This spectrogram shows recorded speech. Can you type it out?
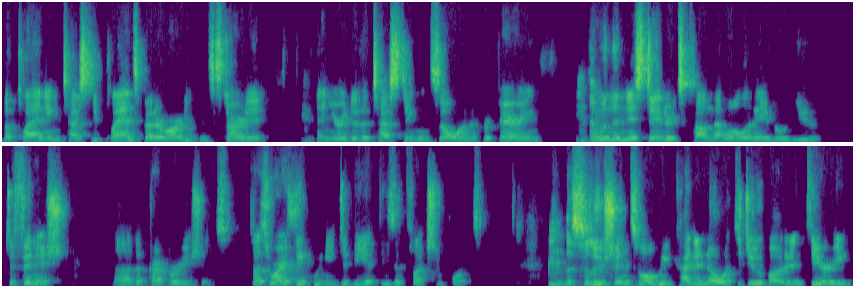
the planning test. Your plans better have already been started. and you're into the testing and so on and preparing. And when the NIST standards come, that will enable you to finish uh, the preparations. So that's where I think we need to be at these inflection points. the solutions, well, we kind of know what to do about it in theory,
